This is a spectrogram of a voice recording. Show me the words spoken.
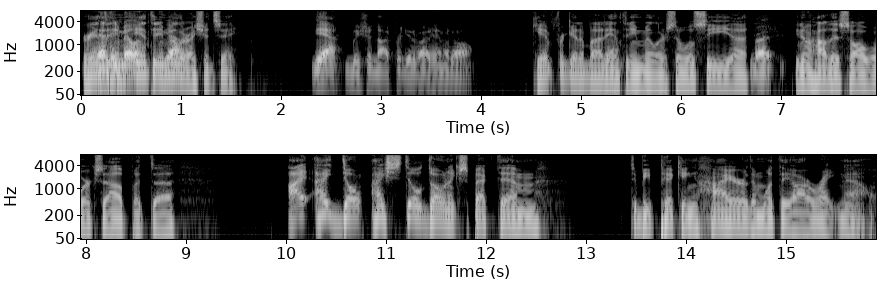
or Anthony Anthony Miller, Anthony yeah. I should say. Yeah, we should not forget about him at all. Can't forget about Anthony Miller. So we'll see. Uh, Right. you know how this all works out, but uh, I I don't I still don't expect them to be picking higher than what they are right now.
